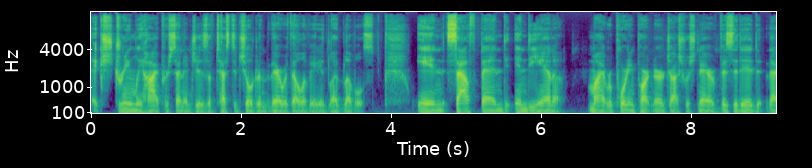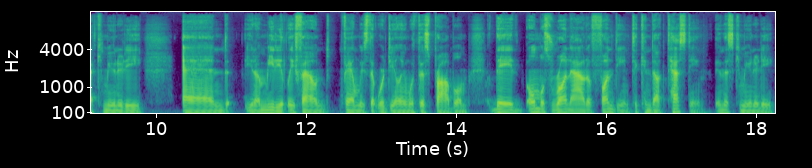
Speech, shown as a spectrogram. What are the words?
extremely high percentages of tested children there with elevated lead levels. In South Bend, Indiana, my reporting partner, Joshua Schneyer, visited that community and you know immediately found families that were dealing with this problem they'd almost run out of funding to conduct testing in this community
